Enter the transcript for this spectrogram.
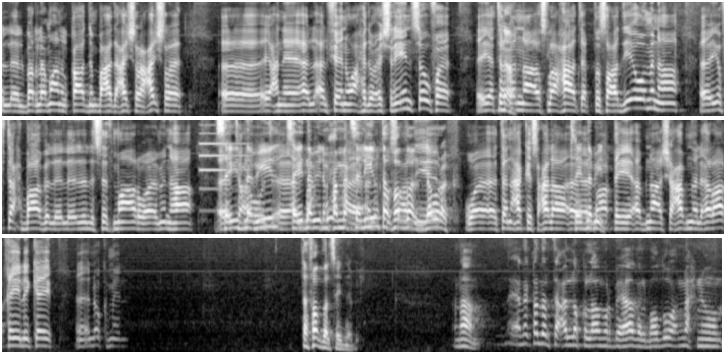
البرلمان القادم بعد 10 10 يعني 2021 سوف يتبنى نعم. إصلاحات اقتصادية ومنها يفتح باب الاستثمار ومنها سيد نبيل سيد نبيل محمد سليم تفضل دورك وتنعكس على سيد نبيل. باقي أبناء شعبنا العراقي لكي نكمل تفضل سيد نبيل نعم. يعني قدر تعلق الأمر بهذا الموضوع نحن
